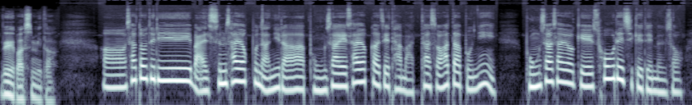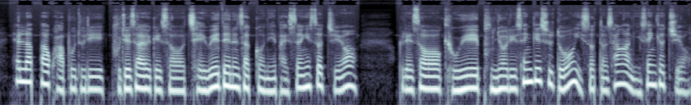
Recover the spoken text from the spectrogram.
네, 맞습니다. 어, 사도들이 말씀 사역뿐 아니라 봉사의 사역까지 다 맡아서 하다 보니 봉사 사역에 소홀해지게 되면서 헬라파 과부들이 구제 사역에서 제외되는 사건이 발생했었지요. 그래서 교회에 분열이 생길 수도 있었던 상황이 생겼지요.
